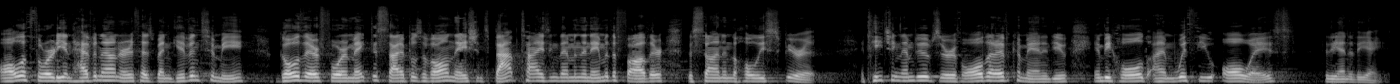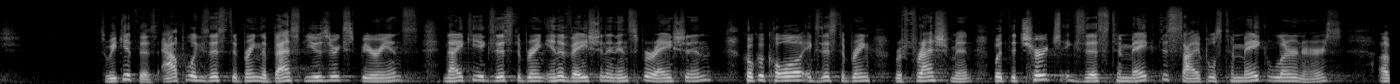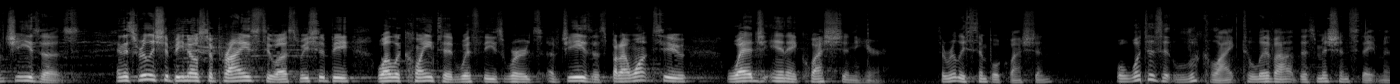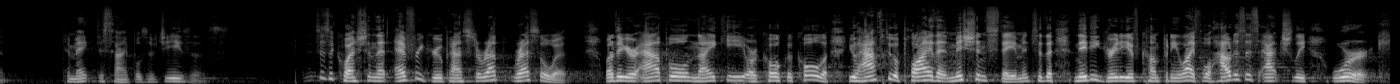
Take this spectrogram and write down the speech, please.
All authority in heaven and on earth has been given to me. Go therefore and make disciples of all nations, baptizing them in the name of the Father, the Son, and the Holy Spirit, and teaching them to observe all that I have commanded you. And behold, I am with you always to the end of the age. So we get this. Apple exists to bring the best user experience. Nike exists to bring innovation and inspiration. Coca Cola exists to bring refreshment. But the church exists to make disciples, to make learners of Jesus. And this really should be no surprise to us. We should be well acquainted with these words of Jesus. But I want to wedge in a question here. It's a really simple question. Well, what does it look like to live out this mission statement to make disciples of Jesus? This is a question that every group has to rep- wrestle with. Whether you're Apple, Nike, or Coca Cola, you have to apply that mission statement to the nitty gritty of company life. Well, how does this actually work?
